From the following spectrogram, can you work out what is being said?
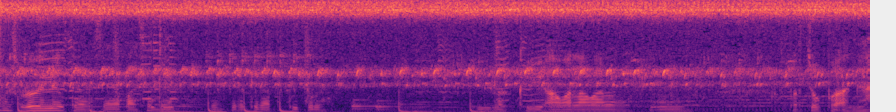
bekicot saya pasang ya. Ya kira-kira begitulah. Ini lagi awal-awal hmm, percobaannya.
